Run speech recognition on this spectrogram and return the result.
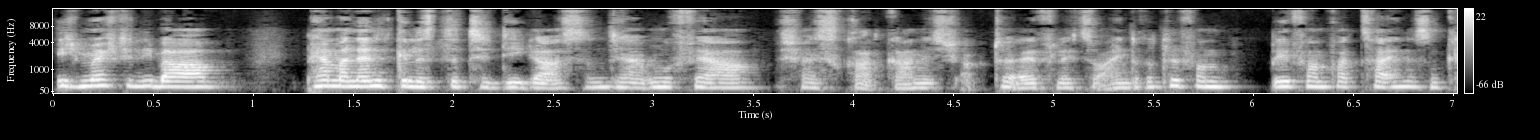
ich möchte lieber permanent gelistete Digas sind ja ungefähr, ich weiß gerade gar nicht, aktuell vielleicht so ein Drittel vom BFAM-Verzeichnis und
